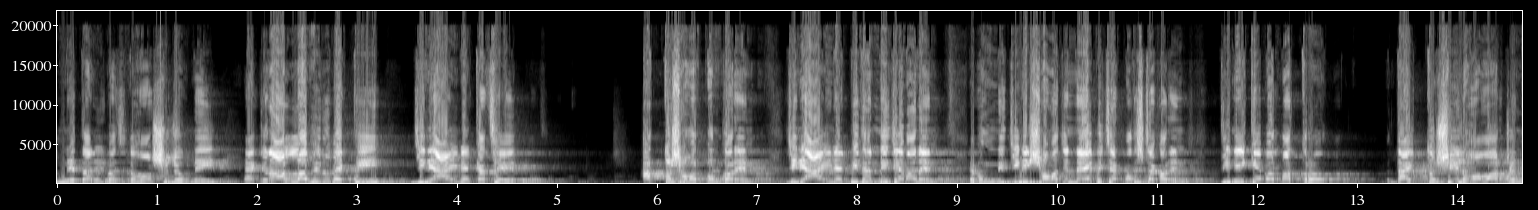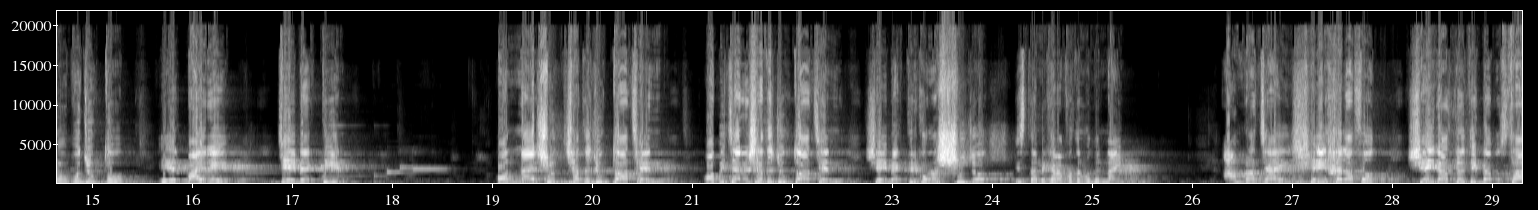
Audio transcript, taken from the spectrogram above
নেতা নির্বাচিত হওয়ার সুযোগ নেই। একজন আল্লাভীরু ব্যক্তি, যিনি আইনের কাছে আত্মসমর্পণ করেন, যিনি আইনের বিধান নিজে মানেন এবং যিনি সমাজের ন্যায় বিচার প্রতিষ্ঠা করেন, তিনি কেবলমাত্র দায়িত্বশীল হওয়ার জন্য উপযুক্ত। এর বাইরে যে ব্যক্তির অন্যায়ের সাথে যুক্ত আছেন, অবিচারের সাথে যুক্ত আছেন, সেই ব্যক্তির কোনো সুযোগ ইসলামী খেলাফতের মধ্যে নাই। আমরা চাই সেই খেলাফত, সেই রাজনৈতিক ব্যবস্থা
